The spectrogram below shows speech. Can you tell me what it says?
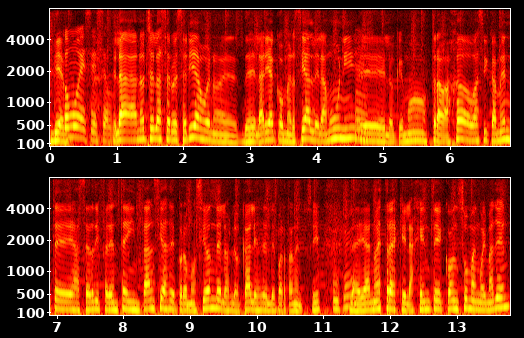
Bien. ¿Cómo es eso? La noche de la cervecería, bueno, eh, desde el área comercial de la MUNI, eh, lo que hemos trabajado básicamente es hacer diferentes instancias de promoción de los locales del departamento, ¿sí? La idea nuestra es que la gente consuma en Guaymallén.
